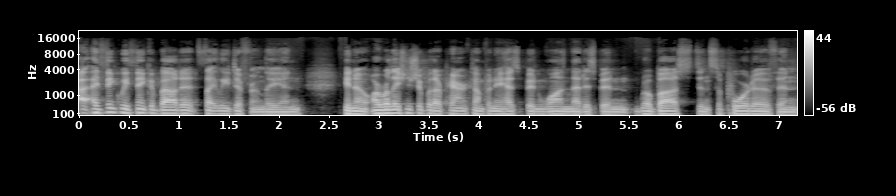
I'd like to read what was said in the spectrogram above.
I think we think about it slightly differently. And, you know, our relationship with our parent company has been one that has been robust and supportive. And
